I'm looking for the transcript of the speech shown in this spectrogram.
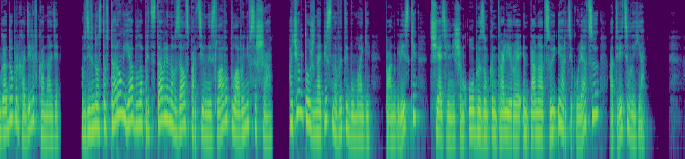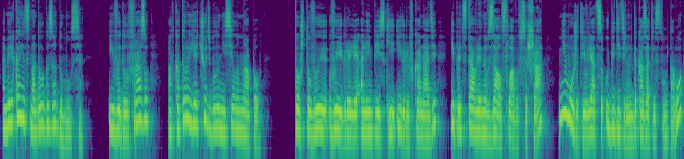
году проходили в Канаде. В 92-м я была представлена в зал спортивной славы плавания в США о чем тоже написано в этой бумаге. По-английски, тщательнейшим образом контролируя интонацию и артикуляцию, ответила я. Американец надолго задумался и выдал фразу, от которой я чуть было не села на пол. «То, что вы выиграли Олимпийские игры в Канаде и представлены в зал славы в США», не может являться убедительным доказательством того,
